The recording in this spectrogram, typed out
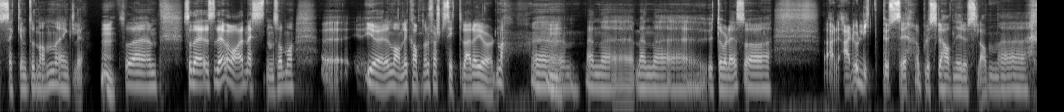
second to none, egentlig. Mm. Så, det, så, det, så det var nesten som å gjøre en vanlig kamp når du først sitter der og gjør den, da. Mm. Men, men utover det så er det, er det jo litt pussig å plutselig havne i Russland uh,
